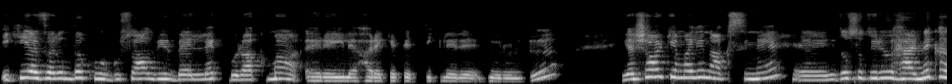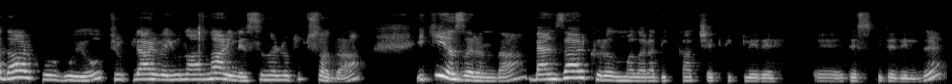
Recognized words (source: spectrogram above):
İki yazarın da kurgusal bir bellek bırakma ereğiyle hareket ettikleri görüldü. Yaşar Kemal'in aksine e, Soteriou her ne kadar kurguyu Türkler ve Yunanlar ile sınırlı tutsa da iki yazarın da benzer kırılmalara dikkat çektikleri e, tespit edildi.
